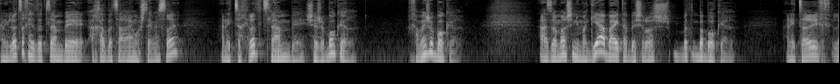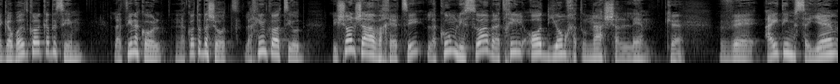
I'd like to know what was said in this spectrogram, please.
אני לא צריך להיות אצלם ב-1 בצהריים או 12, אני צריך להיות אצלם ב-6 בבוקר, 5 בבוקר. אז זה אומר שאני מגיע הביתה ב-3 בבוקר, אני צריך לגבות את כל הכרטיסים, להטעין הכל, לנקות עדשות, להכין את כל הציוד, לישון שעה וחצי, לקום, לנסוע ולהתחיל עוד יום חתונה שלם. כן. והייתי מסיים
